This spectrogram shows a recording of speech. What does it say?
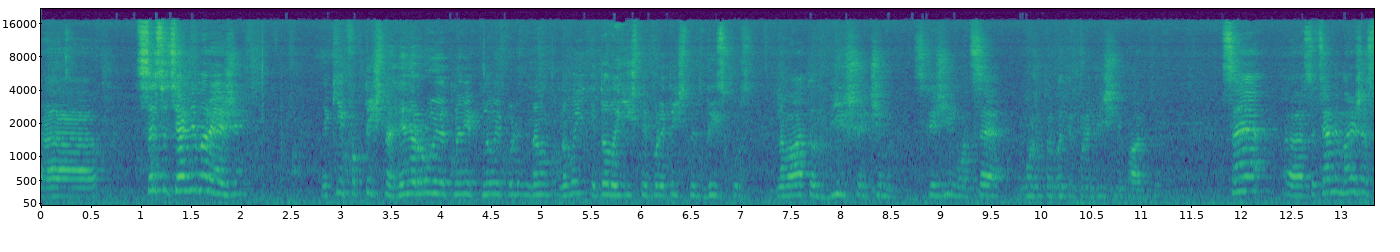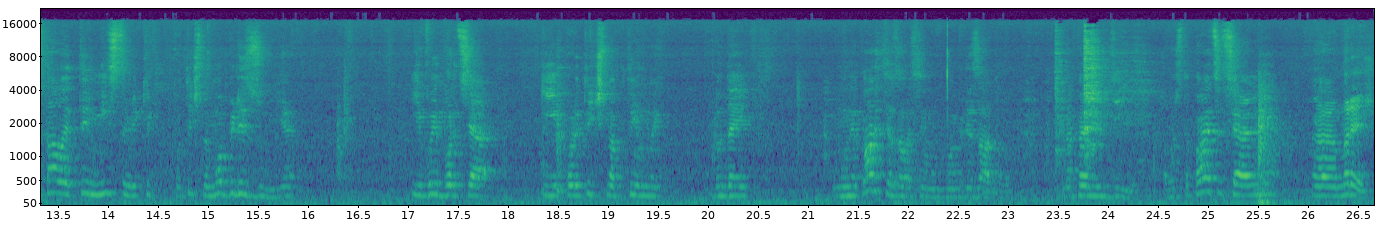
Е, Це соціальні мережі, які фактично генерують нові, новий, новий ідеологічний політичний дискурс набагато більше, ніж, скажімо, це можуть робити політичні партії. Це е, соціальні мережі стали тим місцем, яке фактично мобілізує і виборця, і політично активних людей. Тому не партія зараз є мобілізатором на певні дії, а виступають соціальні е, мережі.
